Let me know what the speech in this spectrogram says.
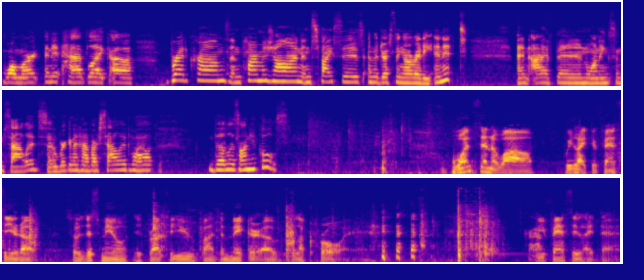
Walmart and it had like uh, breadcrumbs and parmesan and spices and the dressing already in it. And I've been wanting some salad so we're gonna have our salad while the lasagna cools. Once in a while, we like to fancy it up. So this meal is brought to you by the maker of LaCroix. Crap. We fancy like that.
